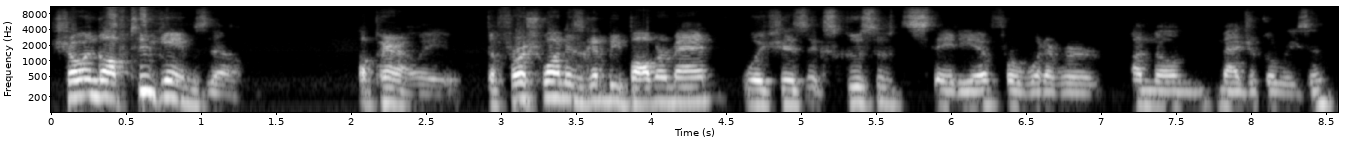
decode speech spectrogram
showing off two games though. Apparently, the first one is going to be Bomberman, which is exclusive to Stadia for whatever unknown magical reason.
